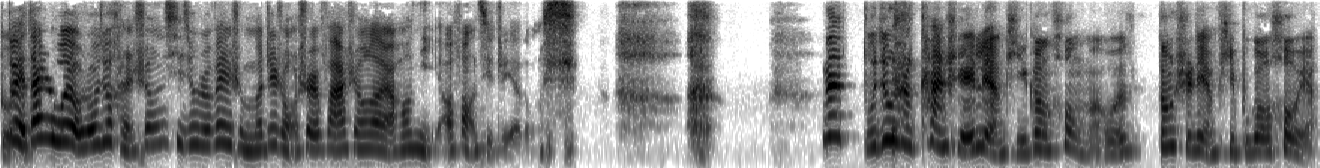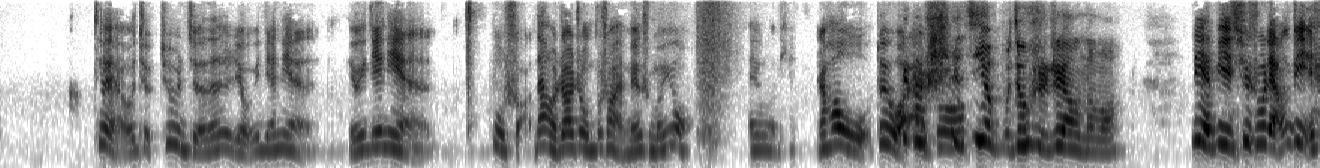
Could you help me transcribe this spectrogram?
对，但是我有时候就很生气，就是为什么这种事儿发生了，然后你要放弃这些东西？那不就是看谁脸皮更厚吗？我当时脸皮不够厚呀。对，我就就是觉得有一点点，有一点点不爽，但我知道这种不爽也没有什么用。哎呦我天！然后我对我来说，世界不就是这样的吗？劣币驱逐良币。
